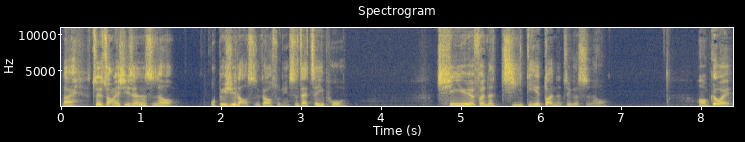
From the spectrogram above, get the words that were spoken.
来，最壮烈牺牲的时候，我必须老实告诉你，是在这一波七月份的急跌段的这个时候。哦，各位，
